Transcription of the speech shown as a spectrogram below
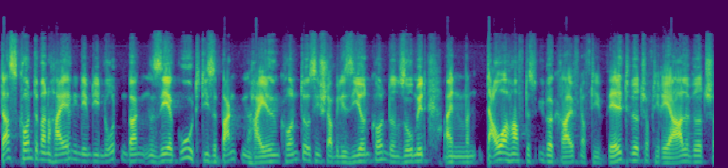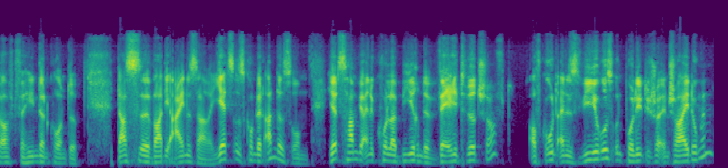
Das konnte man heilen, indem die Notenbanken sehr gut diese Banken heilen konnte sie stabilisieren konnte und somit ein dauerhaftes Übergreifen auf die Weltwirtschaft, die reale Wirtschaft verhindern konnte. Das äh, war die eine Sache. Jetzt ist es komplett andersrum. Jetzt haben wir eine kollabierende Weltwirtschaft aufgrund eines Virus und politischer Entscheidungen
